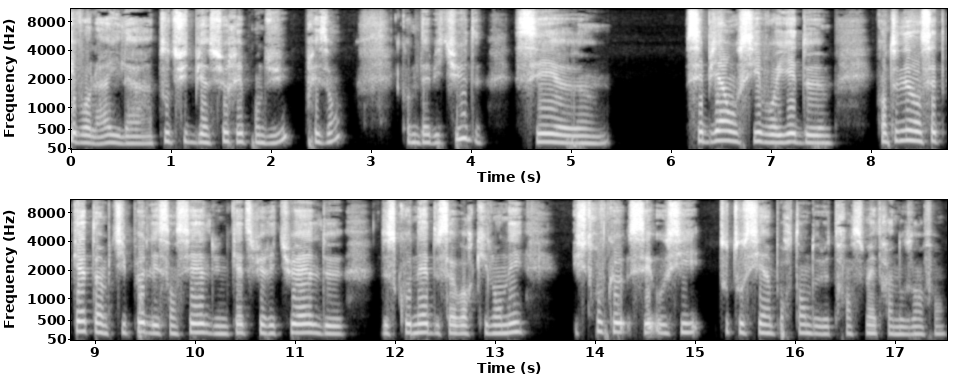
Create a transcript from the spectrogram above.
Et voilà, il a tout de suite bien sûr répondu, présent, comme d'habitude. C'est euh, c'est bien aussi, vous voyez, de quand on est dans cette quête un petit peu de l'essentiel, d'une quête spirituelle, de de se connaître, de savoir qui l'on est. Je trouve que c'est aussi tout aussi important de le transmettre à nos enfants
